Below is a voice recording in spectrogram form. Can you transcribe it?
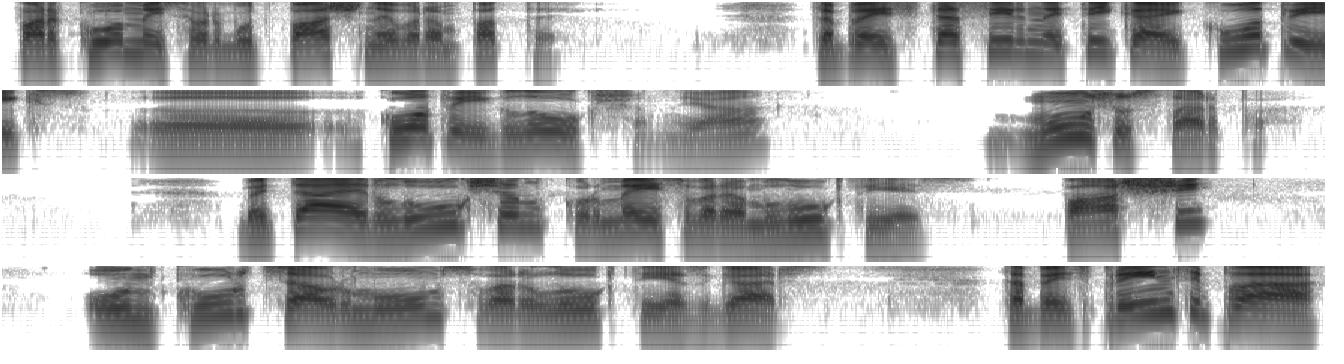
par ko mēs varbūt paši nevaram pateikt. Tāpēc tas ir ne tikai kopīgs, uh, kopīga lūkšana, jā, mūsu starpā, bet tā ir lūkšana, kur mēs varam lūgties paši, un kur caur mums var lūgties gars. Tāpēc, principā,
